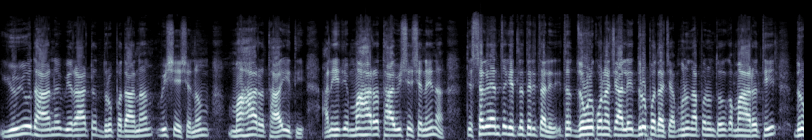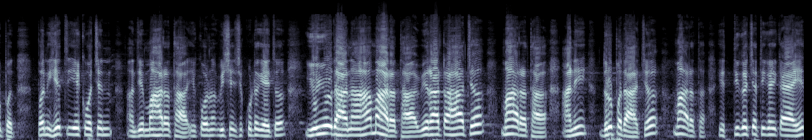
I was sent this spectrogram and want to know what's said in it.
युयुधान विराट द्रुपदानं विशेषणं महारथा इति. आणि हे जे महारथा विशेषण आहे ना ते सगळ्यांचं घेतलं तरी चालेल. इथं जवळ कोणाच्या आले? द्रुपदाच्या. म्हणून आपण म्हणतो का महारथी द्रुपद. पण हेच एक वचन जे महारथा हे कोण विशेष कुठं घ्यायचं? युयुधाना हा महारथा विराटाहाच च महारथा आणि द्रुपदा च महारथा. हे तिघच्या तिघही काय आहेत?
